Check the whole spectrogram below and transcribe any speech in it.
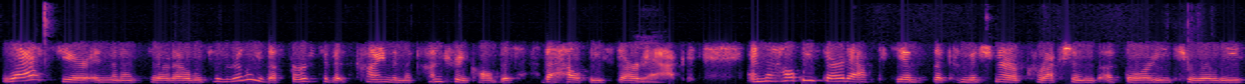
last year in Minnesota, which is really the first of its kind in the country called the, the Healthy Start mm-hmm. Act. And the Healthy Start Act gives the Commissioner of Corrections authority to release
